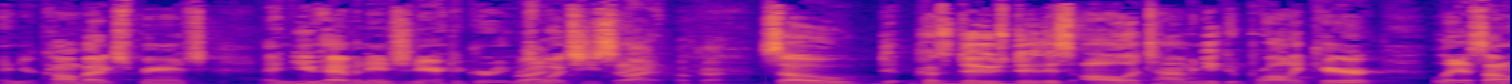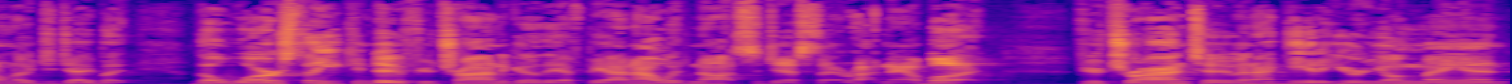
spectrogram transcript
and your combat experience, and you have an engineering degree." Was Right, what she said. right, okay. So, because dudes do this all the time, and you could probably care less. I don't know, DJ, but the worst thing you can do if you're trying to go to the FBI, and I would not suggest that right now, but if you're trying to, and I get it, you're a young man,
